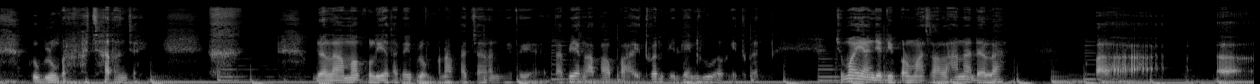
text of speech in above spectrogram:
Gue belum pernah pacaran coy udah lama kuliah tapi belum pernah pacaran gitu ya. Tapi ya nggak apa-apa itu kan pilihan gue gitu kan. Cuma yang jadi permasalahan adalah uh, uh,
